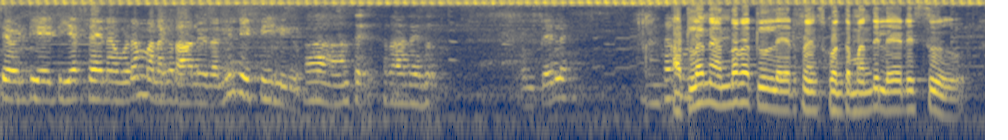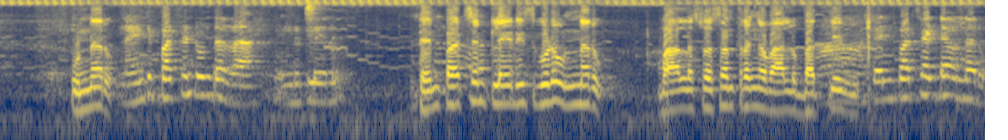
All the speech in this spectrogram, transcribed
సెవెంటీ ఎయిట్ ఇయర్స్ అయినా కూడా మనకు రాలేదని నీ ఫీలింగ్. ఆ, అంతే. రాలేదు. అంతేలే. అంతా అట్లనే అందరూ అట్లా లేరు ఫ్రెండ్స్ కొంతమంది లేడీస్ ఉన్నారు. నైంటీ పర్సెంట్ ఉంటారా? ఎందుకు లేరు? టెన్ పర్సెంట్ లేడీస్ కూడా ఉన్నారు. వాళ్ళ స్వతంత్రంగా వాళ్ళు బతికి టెన్ పర్సెంటే ఉన్నారు.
